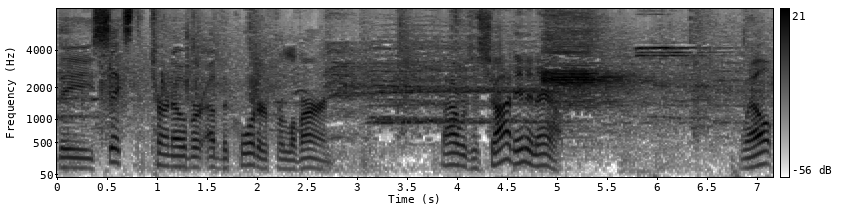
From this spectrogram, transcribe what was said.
the sixth turnover of the quarter for La Vergne. Flowers is shot in and out. Well,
